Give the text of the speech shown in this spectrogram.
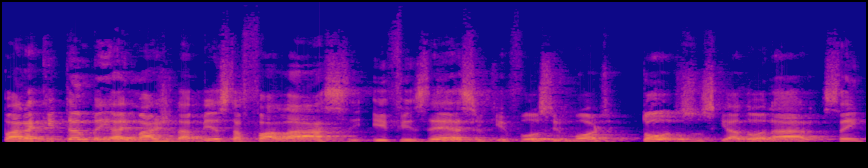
para que também a imagem da besta falasse e fizesse o que fosse morte todos os que adorassem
